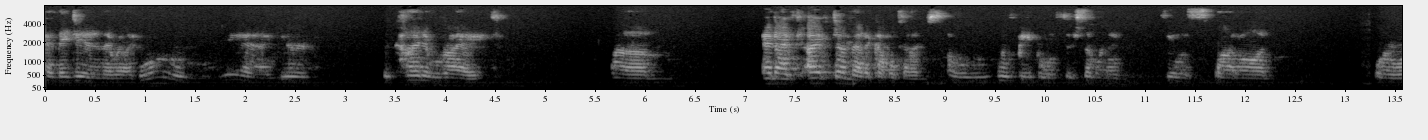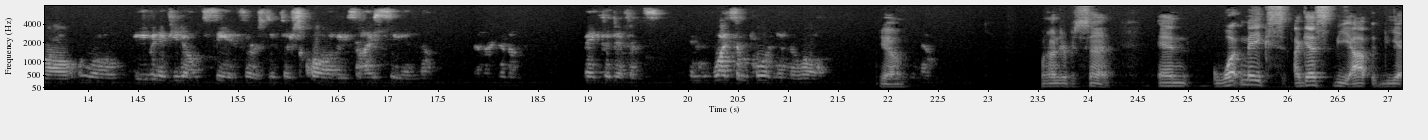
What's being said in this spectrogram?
And they did, and they were like, whoa, yeah, you're, you're kind of right. Um, and I've, I've done that a couple times um, with people. If there's someone I is spot on, or well, well, even if you don't see it first, if there's qualities I see in them that are going to make the difference in what's important in the role. Yeah. One hundred percent. And what makes, I guess, the op- the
